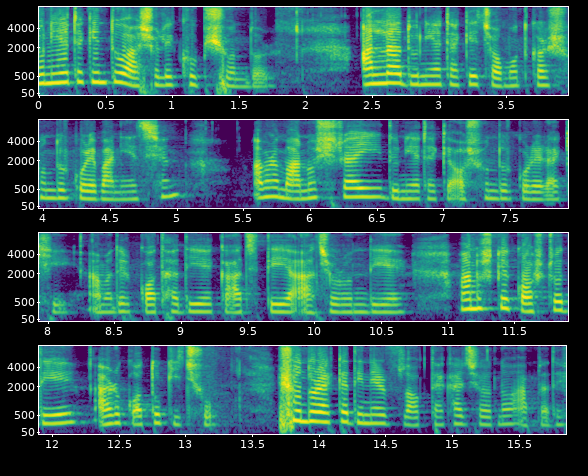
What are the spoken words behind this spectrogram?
দুনিয়াটা কিন্তু আসলে খুব সুন্দর। আল্লাহ দুনিয়াটাকে চমৎকার সুন্দর করে বানিয়েছেন। আমরা মানুষরাই দুনিয়াটাকে অসুন্দর করে রাখি। আমাদের কথা দিয়ে, কাজ দিয়ে, আচরণ দিয়ে, মানুষকে কষ্ট দিয়ে আরও কত কিছু। সুন্দর একটা দিনের ব্লগ দেখার জন্য আপনাদের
